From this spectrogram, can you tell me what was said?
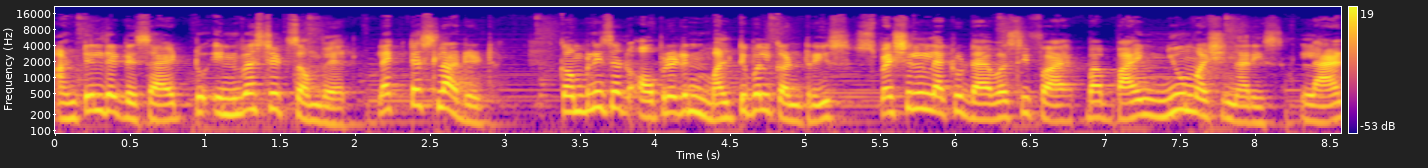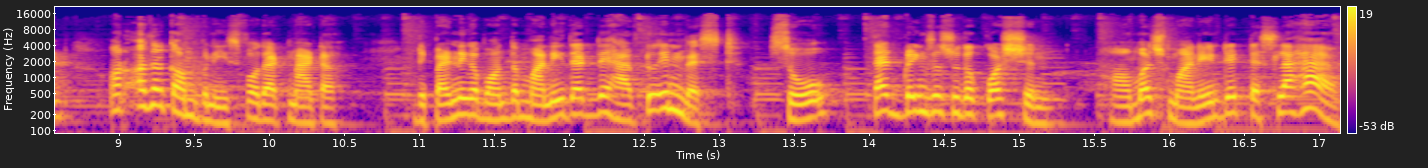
until they decide to invest it somewhere, like Tesla did. Companies that operate in multiple countries specially like to diversify by buying new machineries, land, or other companies for that matter, depending upon the money that they have to invest. So, that brings us to the question how much money did Tesla have?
